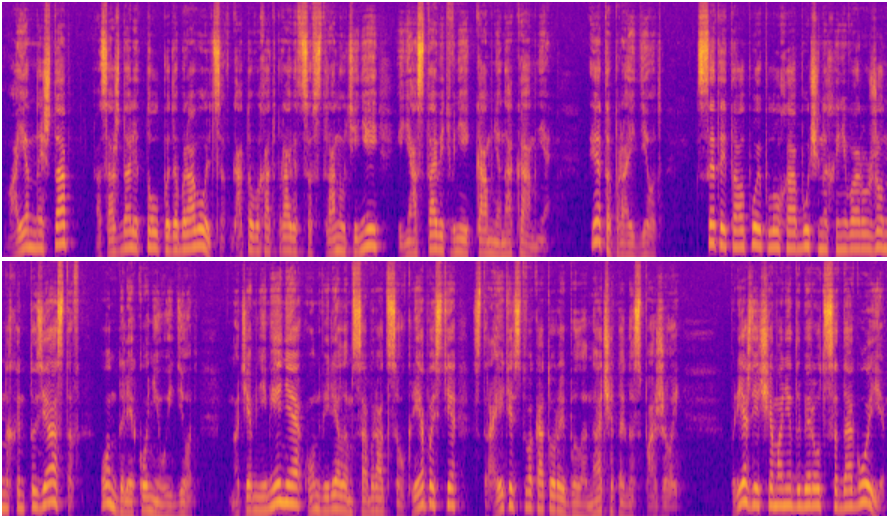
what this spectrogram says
Военный штаб осаждали толпы добровольцев, готовых отправиться в страну теней и не оставить в ней камня на камне. Это пройдет. С этой толпой плохо обученных и невооруженных энтузиастов он далеко не уйдет. Но тем не менее он велел им собраться у крепости, строительство которой было начато госпожой. Прежде чем они доберутся до Гойи,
